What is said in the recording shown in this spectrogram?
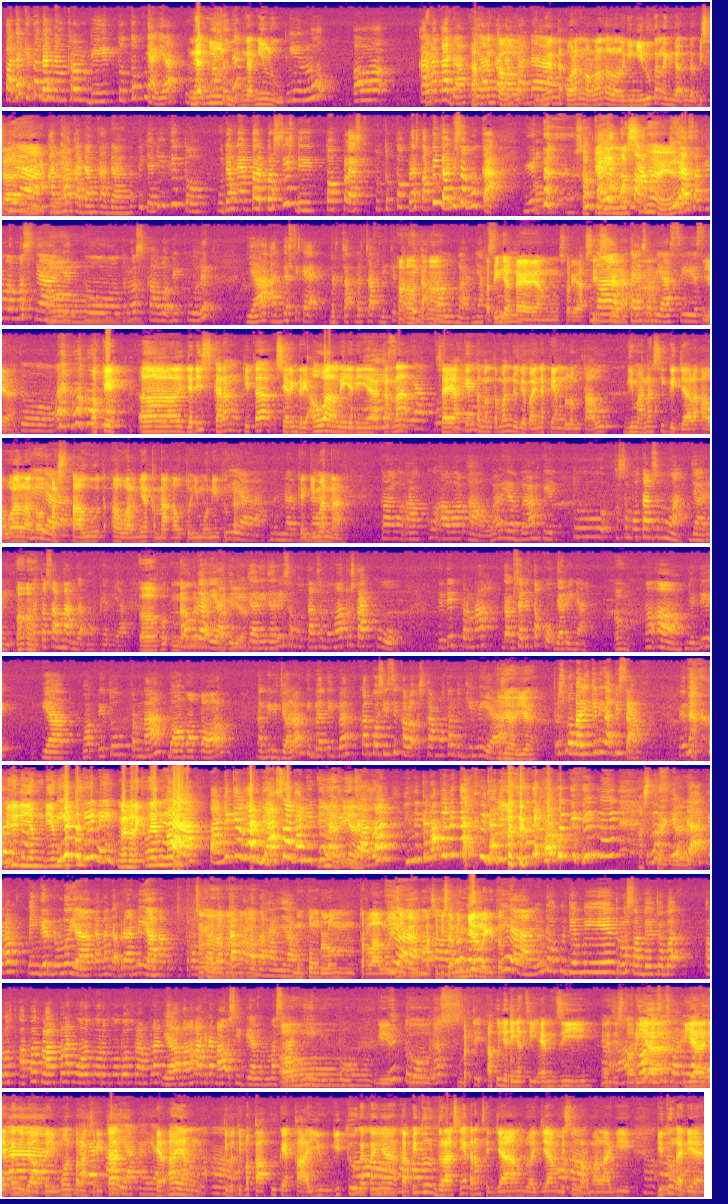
Padahal kita udah nyengkrem di tutupnya ya. Udah, Nggak ngilu, nggak ngilu. ngilu eh, kadang-kadang ya kan kalau kadang-kadang orang normal kalau lagi ngilu kan lagi nggak nggak bisa Iya, ini gitu. ada kadang-kadang tapi jadi gitu udah nempel persis di toples tutup toples tapi nggak bisa buka gitu Oh, saking lemesnya lemah. ya? iya saking lemesnya Oh. gitu terus kalau di kulit ya ada sih kayak bercak-bercak dikit Ah, tapi ah, nggak ah. terlalu banyak Tapi nggak kayak yang psoriasis Nggak, ya. nggak kayak Ah. psoriasis Iya. gitu Oke, eh, jadi sekarang kita sharing dari awal nih jadinya Oke, karena siap, saya yakin teman-teman juga banyak yang belum tahu gimana sih gejala awal atau Iya. pas tahu awalnya kena autoimun itu kak. iya benar Kayak benar. gimana? Kalau aku awal-awal ya bang itu kesemutan semua jari. Ah, ah. atau sama nggak mungkin ya? Eh, aku enggak, oh enggak ya? Kak, jadi iya. jari-jari semutan semua terus kaku. Jadi pernah nggak bisa ditekuk jarinya? Oh, Heeh, jadi ya waktu itu pernah bawa motor lagi di jalan tiba-tiba kan posisi kalau stang motor begini ya. Iya iya. terus mau balik gini nggak bisa Jadi diam-diam Iya, gitu. begini. Nggak narik rem dong. Iya, paniknya luar biasa kan itu Iya, lagi iya. di jalan. Ini kenapa nih takut dari tiba-tiba begini. Terus Astaga. ya udah akhirnya minggir dulu ya karena nggak berani ya harus terus jalan kan malah bahaya. Mumpung belum terlalu ini Iya, kan masih bisa ya minggir lah gitu. Iya, ya udah aku diemin terus sambil coba alus apa pelan-pelan ngurut-ngurut ngurut pelan-pelan. Ya lama-lama akhirnya mau sih dia lemas lagi gitu. gitu. Itu, terus Berarti aku jadi ingat si NZ. Oh, NZ Storia, iya, dia kan ya. juga autoimun pernah Dia cerita. RA ya, kayak. RA yang tiba-tiba kaku kayak kayu gitu Oh, katanya. Tapi itu durasinya kadang sejam, dua jam, habis itu normal lagi. Gitu nggak dia?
